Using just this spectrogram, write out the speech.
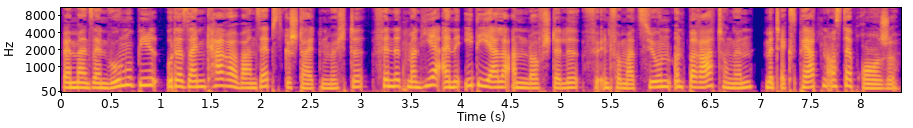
Wenn man sein Wohnmobil oder seinen Caravan selbst gestalten möchte, findet man hier eine ideale Anlaufstelle für Informationen und Beratungen mit Experten aus der Branche.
